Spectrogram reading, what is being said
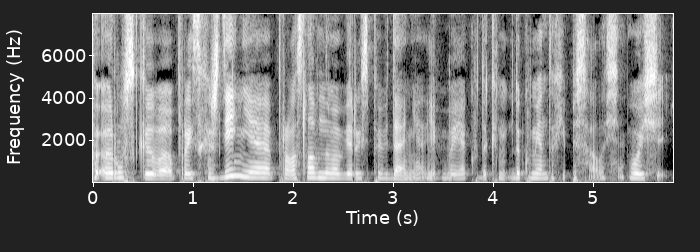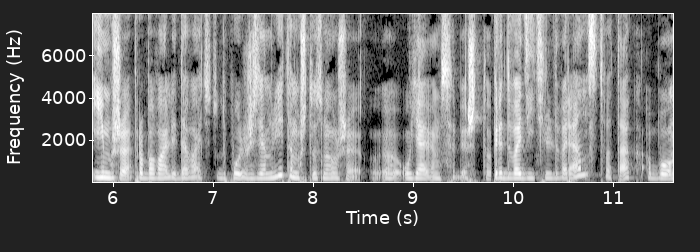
рускага происхождения праваславного вераспавядання як бы як у дакументах і пісалася. Восьось ім жа прабавалі даваць тут больш зямлі там што зноў жа уявім сабе што предводитель дварянства так або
